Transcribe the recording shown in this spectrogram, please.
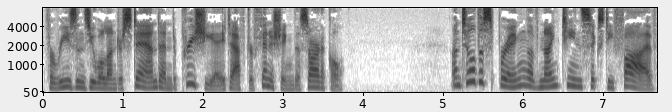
for reasons you will understand and appreciate after finishing this article. Until the spring of 1965,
